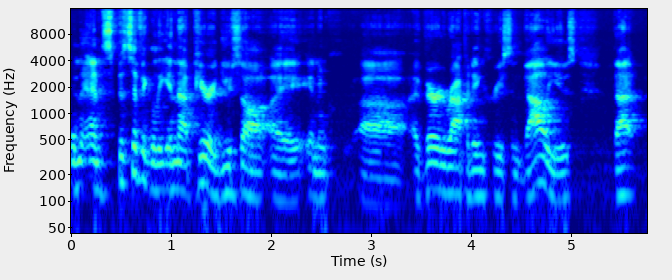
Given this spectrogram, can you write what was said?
and, and, specifically in that period, you saw a, an uh, a very rapid increase in values that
